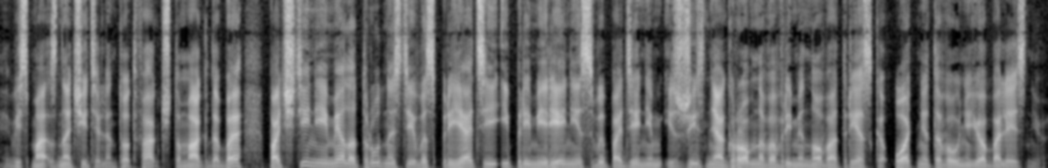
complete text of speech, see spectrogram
Весьма значителен тот факт, что Магда Б. почти не имела трудностей в восприятии и примирении с выпадением из жизни огромного временного отрезка, отнятого у нее болезнью.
